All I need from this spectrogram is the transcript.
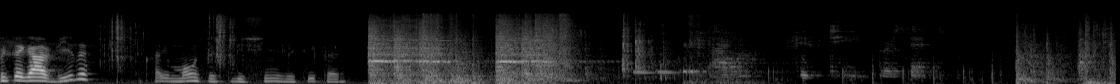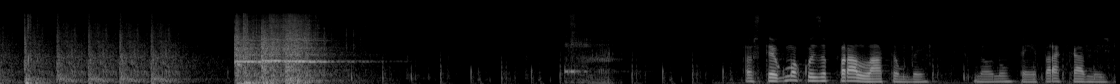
Fui pegar a vida. Caiu um monte desses bichinhos aqui, cara. Power 15%. Acho que tem alguma coisa pra lá também. Não, não tem. É pra cá mesmo.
